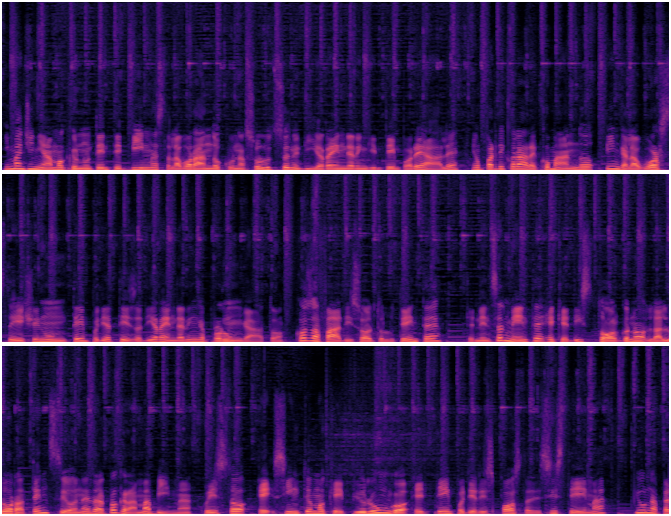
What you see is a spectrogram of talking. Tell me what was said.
Immaginiamo che un utente BIM sta lavorando con una soluzione di rendering in tempo reale e un particolare comando spinga la workstation un tempo di attesa di rendering prolungato. Cosa fa di solito l'utente? Tendenzialmente è che distolgono la loro attenzione dal programma BIM. Questo è sintomo che più lungo è il tempo di risposta del sistema, più una persona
